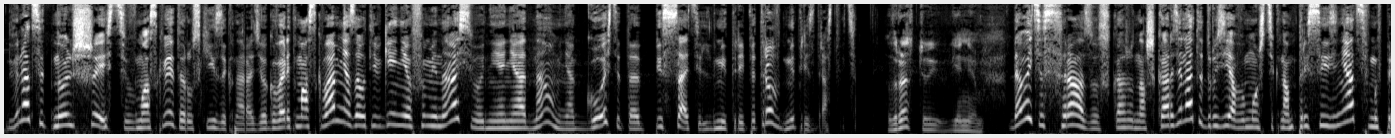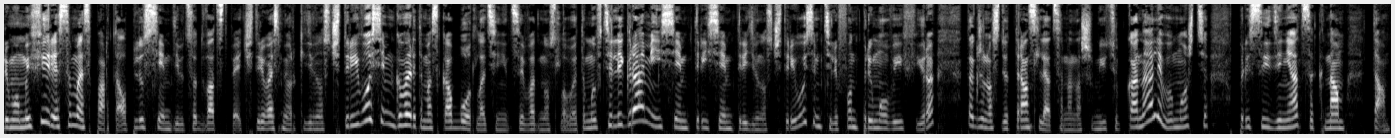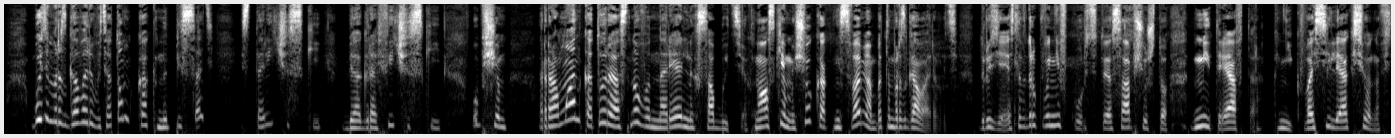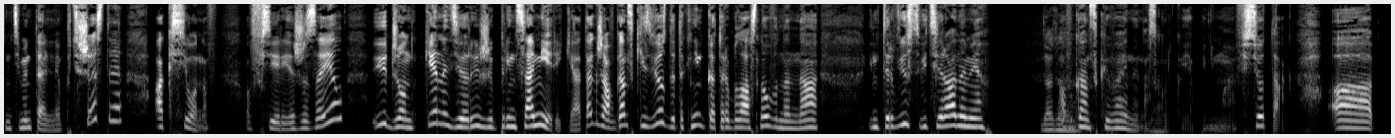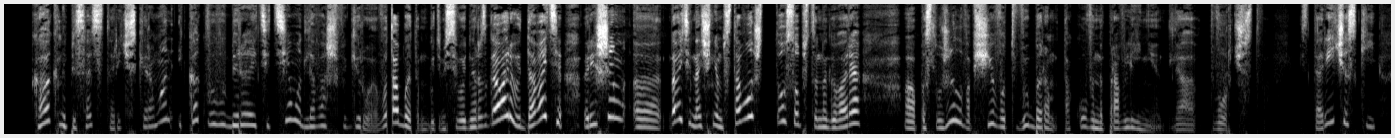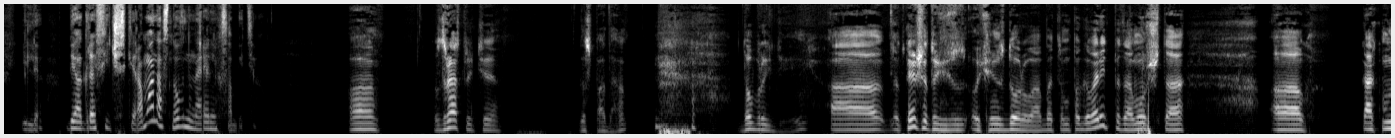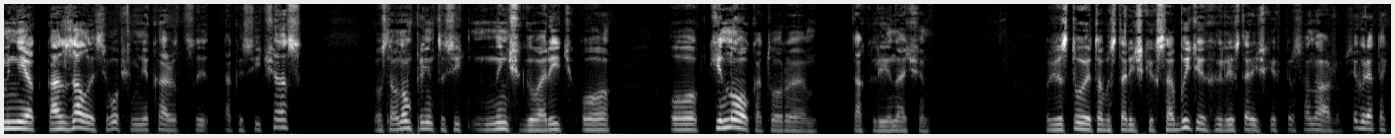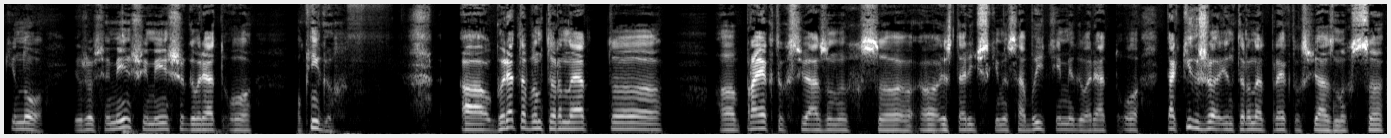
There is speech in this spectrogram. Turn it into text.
12.06 в Москве, это русский язык на радио. Говорит Москва, меня зовут Евгения Фомина. Сегодня я не одна, у меня гость, это писатель Дмитрий Петров. Дмитрий, здравствуйте. Здравствуйте, Евгения. Давайте сразу скажу наши координаты. Друзья, вы можете к нам присоединяться. Мы в прямом эфире. СМС-портал плюс семь девятьсот двадцать пять четыре восьмерки девяносто четыре восемь. Говорит МСК Бот латиницей в одно слово. Это мы в Телеграме. И семь три семь три девяносто четыре восемь. Телефон прямого эфира. Также у нас идет трансляция на нашем YouTube-канале. Вы можете присоединяться к нам там. Будем разговаривать о том, как написать исторический, биографический, в общем, роман, который основан на реальных событиях. Ну а с кем еще, как не с вами об этом разговаривать? Друзья, если вдруг вы не в курсе, то я сообщу, что Дмитрий, автор книг Василий Аксенов «Сентиментальное путешествие», Аксенов в серии «ЖЗЛ» и Джон Кеннеди «Рыжий принц Америки», а также «Афганские звезды» — это книга, которая была основана на интервью с ветеранами Да-да. афганской войны, насколько я понимаю. Все так. А, как написать исторический роман и как вы выбираете тему для вашего героя? Вот об этом будем сегодня разговаривать. Давайте решим, э, давайте начнем с того, что, собственно говоря, э, послужило вообще вот выбором такого направления для творчества. Исторический или биографический роман, основанный на реальных событиях. А, здравствуйте, господа. Добрый день. А, это, конечно, это очень, очень здорово об этом поговорить, потому что, а, как мне казалось, в общем, мне кажется, так и сейчас, в основном принято нынче говорить о, о кино, которое так или иначе повествует об исторических событиях или исторических персонажах. Все говорят о кино, и уже все меньше и меньше говорят о, о книгах. А, говорят об интернет э, проектах, связанных с э, историческими событиями, говорят о таких же интернет-проектах, связанных с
